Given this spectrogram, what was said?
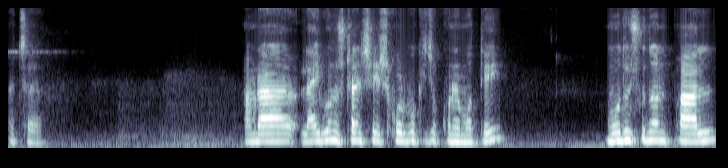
আচ্ছা। আমরা লাইভ অনুষ্ঠান শেষ করব কিছুক্ষণের মধ্যেই। মধুসূদন পাল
